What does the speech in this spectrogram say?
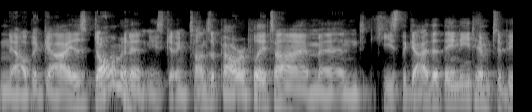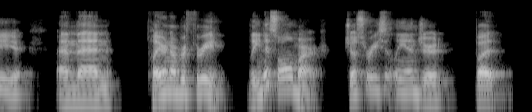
now the guy is dominant. He's getting tons of power play time and he's the guy that they need him to be. And then player number three, Linus Ullmark, just recently injured, but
